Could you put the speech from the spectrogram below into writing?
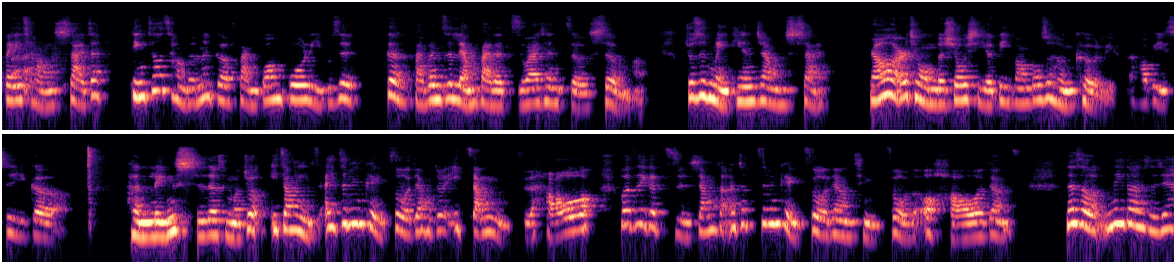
非常晒，在停车场的那个反光玻璃不是更百分之两百的紫外线折射嘛？就是每天这样晒，然后而且我们的休息的地方都是很可怜的，好比是一个很临时的什么，就一张椅子，哎，这边可以坐，这样就一张椅子，好哦，或者一个纸箱上，哎，就这边可以坐，这样请坐的，哦，好哦，这样子。那时候那段时间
